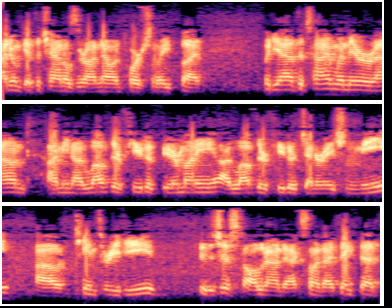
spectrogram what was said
I don't get the channels they're on now, unfortunately. But but yeah, at the time when they were around, I mean, I love their feud with Beer Money. I love their feud with Generation Me, uh, Team 3D. It was just all around excellent. I think that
